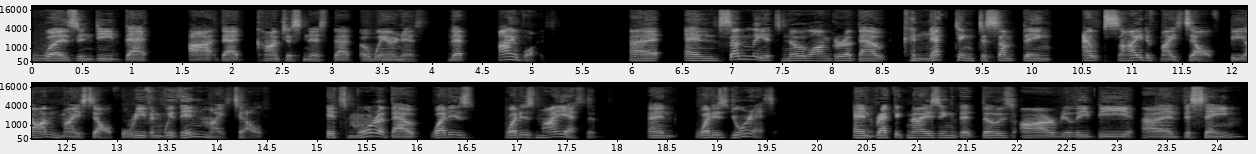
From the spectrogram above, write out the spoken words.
was indeed that uh, that consciousness, that awareness that I was. Uh, and suddenly it's no longer about connecting to something outside of myself, beyond myself, or even within myself. It's more about what is what is my essence and what is your essence, and recognizing that those are really the uh, the same,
